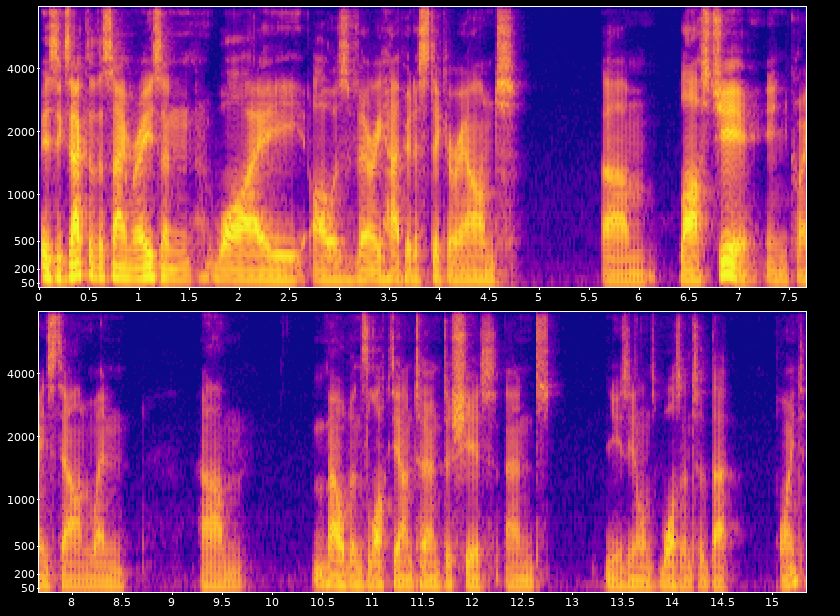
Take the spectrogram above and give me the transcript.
is exactly the same reason why I was very happy to stick around um, last year in Queenstown when um, Melbourne's lockdown turned to shit and New Zealand's wasn't at that point.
